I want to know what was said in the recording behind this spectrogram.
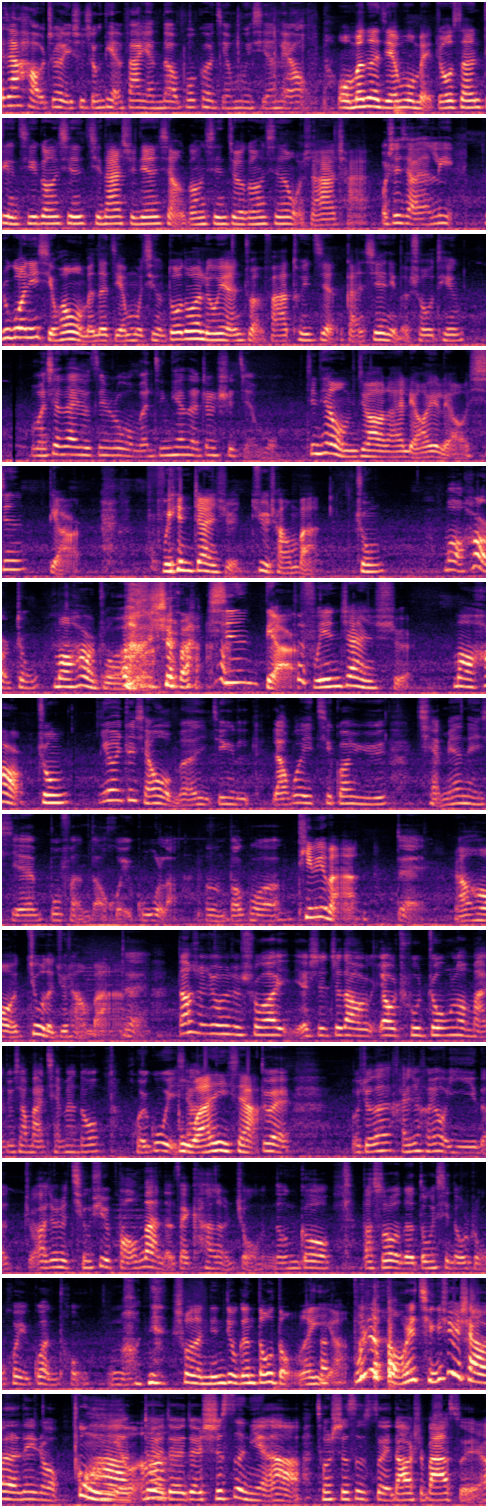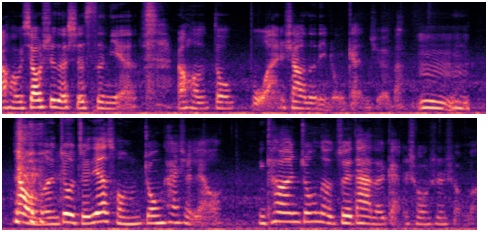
大家好，这里是整点发言的播客节目闲聊。我们的节目每周三定期更新，其他时间想更新就更新。我是阿柴，我是小严丽。如果你喜欢我们的节目，请多多留言、转发、推荐，感谢你的收听。我们现在就进入我们今天的正式节目。今天我们就要来聊一聊新点儿 福音战士剧场版中冒号中冒号中 是吧？新点儿福音战士冒号中。因为之前我们已经聊过一期关于前面那些部分的回顾了，嗯，包括 TV 版，对，然后旧的剧场版，对，当时就是说也是知道要出中了嘛，就想把前面都回顾一下，补完一下，对。我觉得还是很有意义的，主要就是情绪饱满的在看了中，能够把所有的东西都融会贯通。嗯，您说的您就跟都懂了一样，不是懂，是情绪上的那种 共鸣。对对对，十四年啊，从十四岁到二十八岁，然后消失的十四年，然后都补完上的那种感觉吧。嗯嗯，那我们就直接从中开始聊。你看完中的最大的感受是什么？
